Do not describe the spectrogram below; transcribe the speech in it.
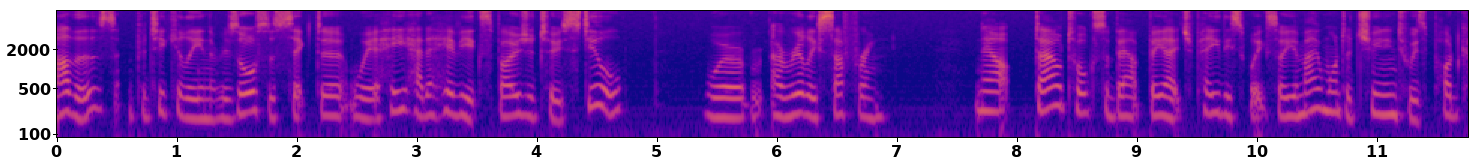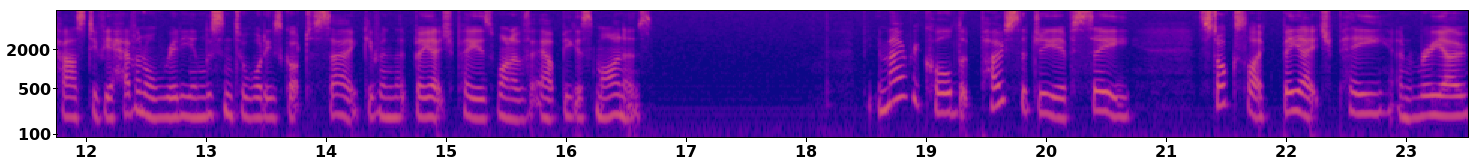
Others, particularly in the resources sector, where he had a heavy exposure to, still were are really suffering. Now, Dale talks about BHP this week, so you may want to tune into his podcast if you haven't already and listen to what he's got to say, given that BHP is one of our biggest miners. But you may recall that post the GFC, stocks like BHP and Rio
